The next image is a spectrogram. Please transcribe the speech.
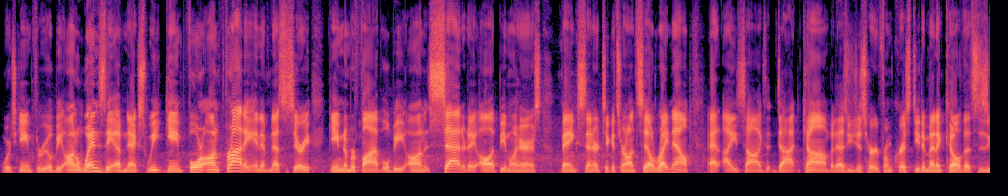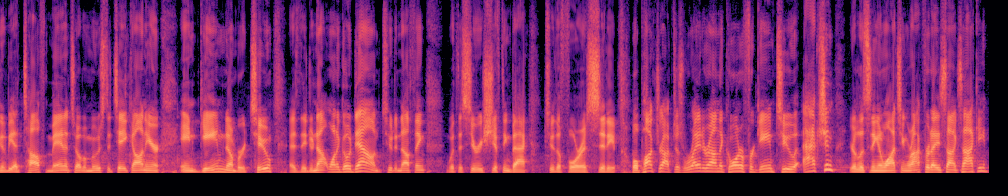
which Game 3 will be on Wednesday of next week, Game 4 on Friday, and if necessary, Game number 5 will be on Saturday, all at BMO Harris Bank Center. Tickets are on sale right now at icehogs.com. But as you just heard from Chris DiDomenico, this is going to be a tough Manitoba Moose to take on here in Game number 2 as they do not want to go down 2 to nothing with the series shifting back to the Forest City. Well, puck drop just right around the corner for game two action. You're listening and watching Rockford Ice Hogs hockey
